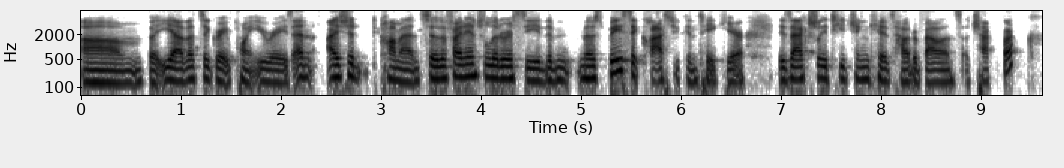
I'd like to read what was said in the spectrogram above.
Um, but yeah, that's a great point you raise. And I should comment. So the financial literacy, the most basic class you can take here is actually teaching kids how to balance a checkbook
